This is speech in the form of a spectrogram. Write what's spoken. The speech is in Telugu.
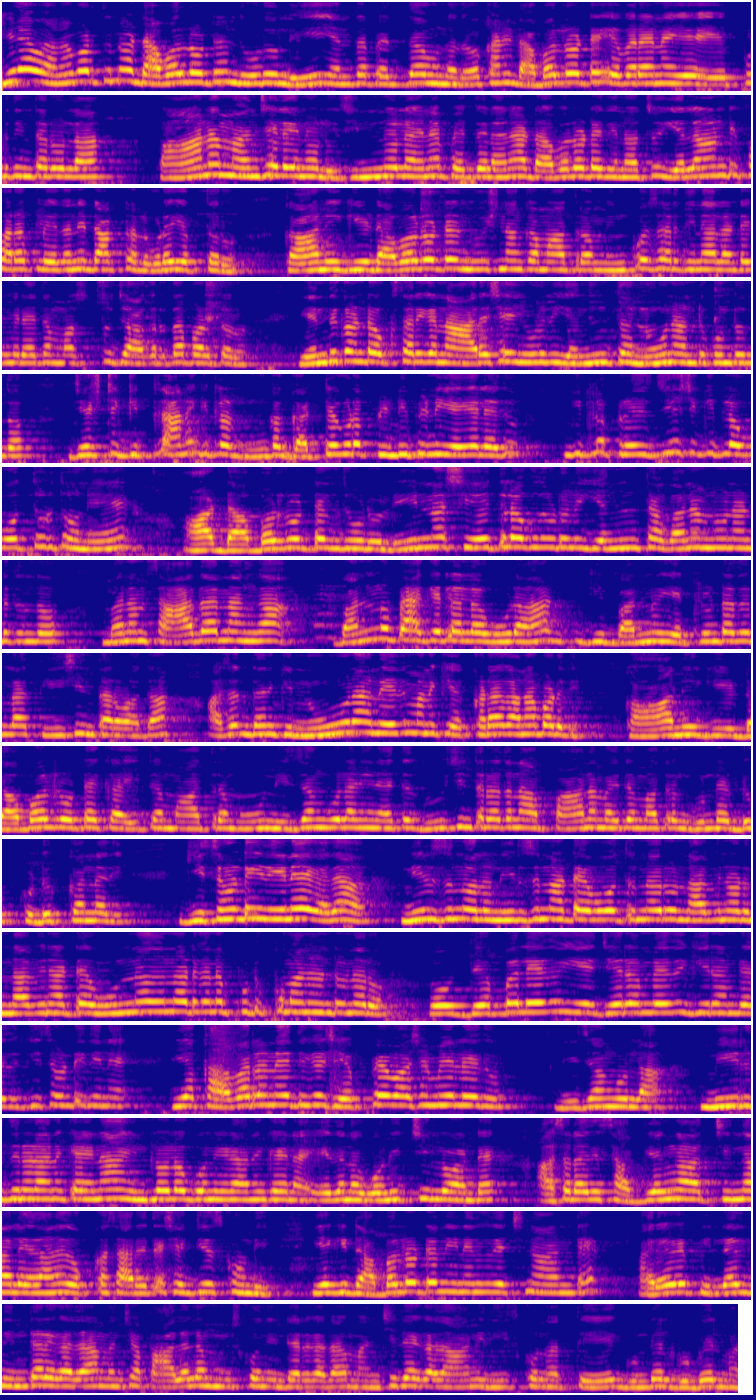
గిడ కనబడుతున్న డబల్ రొట్టెని చూడులి ఎంత పెద్ద ఉన్నదో. కానీ డబల్ రొట్టె ఎవరైనా ఎప్పుడు తింటారులా పానం మంచిగా లేని వాళ్ళు చిన్నోళ్ళైనా పెద్దలైనా డబల్ రొట్టె తినచ్చు. ఎలాంటి ఫరక్ లేదని డాక్టర్లు కూడా చెప్తారు. కానీ ఈ డబల్ రొట్టెని చూసినాక మాత్రం ఇంకోసారి తినాలంటే మీరైతే మస్తు జాగ్రత్త పడతారు. ఎందుకంటే ఒకసారి నా అరసే చూడు ఎంత నూనె అంటుకుంటుందో. జస్ట్ గిట్లానే గిట్లా ఇంకా గట్టె కూడా పిండి పిండి వేయలేదు. గిట్లా ప్రెస్ చేసి గిట్లా ఒత్తుడుతోనే ఆ డబల్ రొట్టెకు చూడు నా చేతులకు చూడు ఎంత ఘనం నూనె అంటుతుందో. మనం సాధారణంగా బన్ను ప్యాకెట్లలో కూడా ఈ బన్ను ఎట్లుంటుందో ఇలా తీసిన తర్వాత అసలు దానికి నూనె అనేది మనకి ఎక్కడా కనబడదు. కానీ ఈ డబల్ రొట్టెకి అయితే మాత్రము నిజంగా నేనైతే చూసిన తర్వాత నా పానం అయితే మాత్రం గుండె డుక్కు డుక్కు అన్నది. గిసంటివి తినే కదా నిలుసున్న వాళ్ళు నిలుసున్నట్టే పోతున్నారు నవ్వినోడు నవ్వినట్టే ఉన్నది ఉన్నట్టుగానే పుట్టుకుమని అంటున్నారు. ఓ దెబ్బ లేదు ఏ జ్వరం లేదు గీరం లేదు గిసంటి తినే ఇక కవర్ అనేది ఇక చెప్పే వశమే లేదు. నిజంగులా మీరు తినడానికైనా ఇంట్లో కొనియడానికైనా ఏదైనా కొనిచ్చిల్లు అంటే అసలు అది సవ్యంగా వచ్చిందా లేదా అనేది ఒక్కసారి అయితే చెక్ చేసుకోండి. ఇక ఈ డబ్బల్ రొట్టె నేను ఎందుకు తెచ్చినా అంటే అరే పిల్లలు తింటారు కదా మంచిగా పాలలో ముంచుకొని తింటారు కదా మంచిదే కదా అని తీసుకొని వస్తే గుండెలు గుబ్బెలు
